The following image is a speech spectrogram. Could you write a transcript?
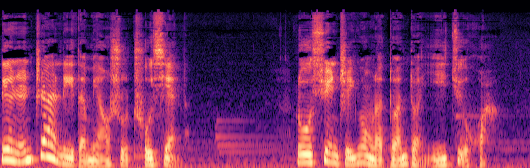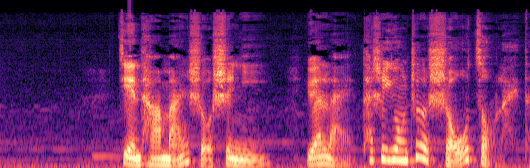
令人站立的描述出现了。鲁迅只用了短短一句话：“见他满手是泥，原来他是用这手走来的。”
